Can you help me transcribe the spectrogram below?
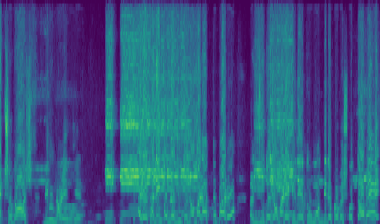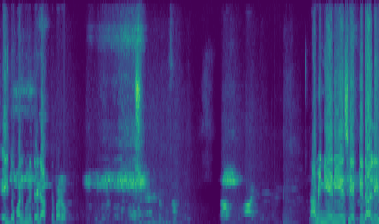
একশো দশ, বিভিন্ন রেঞ্জের। আর এখানেই তোমরা জুতো জমা রাখতে পারো। আর জুতো জমা রেখে যেহেতু মন্দিরে প্রবেশ করতে হবে, এই দোকানগুলিতেই রাখতে পারো। আমি নিয়ে নিয়েছি একটি ডালি।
